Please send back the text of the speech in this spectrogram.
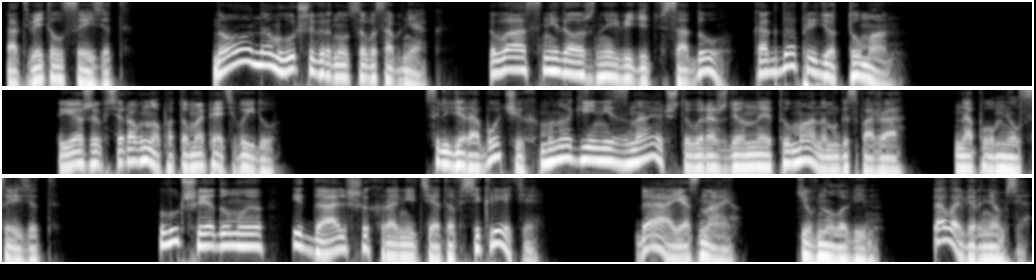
ответил Сейзет. Но нам лучше вернуться в особняк. Вас не должны видеть в саду, когда придет туман. Я же все равно потом опять выйду. Среди рабочих многие не знают, что вы рожденная туманом, госпожа, напомнил Сейзет. Лучше, я думаю, и дальше хранить это в секрете». «Да, я знаю», — кивнула Вин. «Давай вернемся».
